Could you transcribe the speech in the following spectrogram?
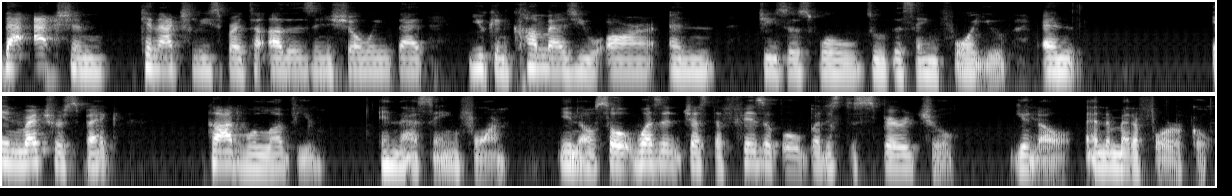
That action can actually spread to others in showing that you can come as you are and Jesus will do the same for you. And in retrospect, God will love you in that same form. You know, so it wasn't just the physical, but it's the spiritual, you know, and the metaphorical.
